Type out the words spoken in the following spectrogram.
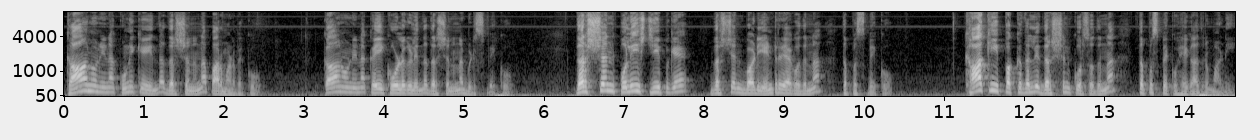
ಕಾನೂನಿನ ಕುಣಿಕೆಯಿಂದ ದರ್ಶನನ್ನು ಪಾರು ಮಾಡಬೇಕು. ಕಾನೂನಿನ ಕೈ ಕೋಳಗಳಿಂದ ದರ್ಶನನ್ನು ಬಿಡಿಸ್ಬೇಕು. ದರ್ಶನ್ ಪೊಲೀಸ್ ಜೀಪ್ಗೆ ದರ್ಶನ್ ಬಾಡಿ ಎಂಟ್ರಿ ಆಗೋದನ್ನು ತಪ್ಪಿಸ್ಬೇಕು. ಖಾಕಿ ಪಕ್ಕದಲ್ಲಿ ದರ್ಶನ್ ಕೂರಿಸೋದನ್ನು ತಪ್ಪಿಸ್ಬೇಕು ಹೇಗಾದರೂ ಮಾಡಿ.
